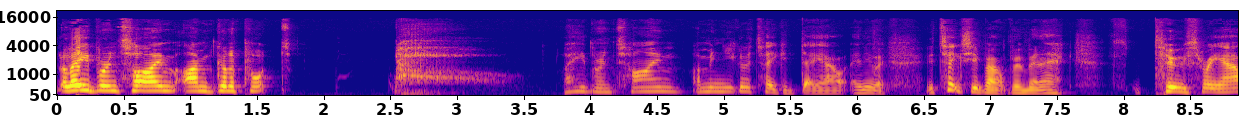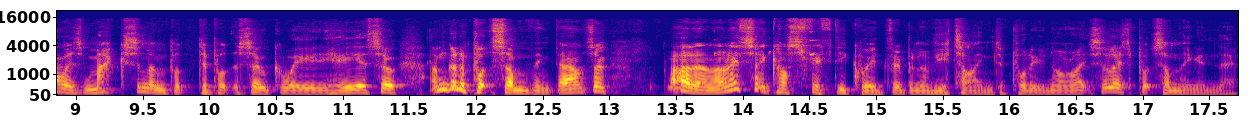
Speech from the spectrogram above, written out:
labour and time, I'm going to put... labour and time, I mean, you're going to take a day out anyway. It takes you about two, three hours maximum put, to put the soak away in here. So I'm going to put something down. So I don't know, let's say it costs 50 quid for bit of your time to put in, all right? So let's put something in there.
